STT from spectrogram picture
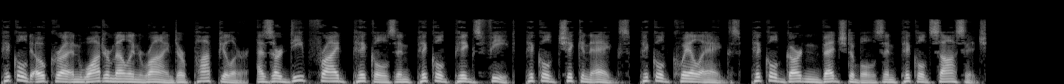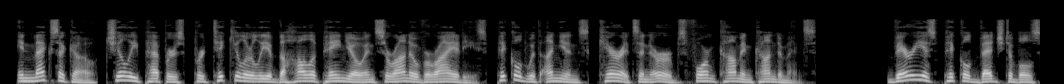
pickled okra and watermelon rind are popular, as are deep-fried pickles and pickled pig's feet, pickled chicken eggs, pickled quail eggs, pickled garden vegetables and pickled sausage. In Mexico, chili peppers, particularly of the jalapeno and serrano varieties, pickled with onions, carrots and herbs form common condiments. Various pickled vegetables,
